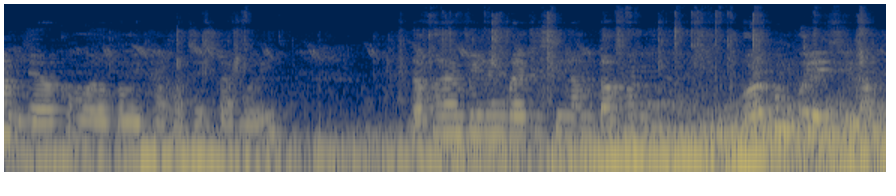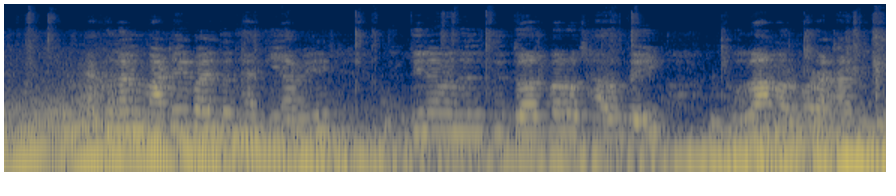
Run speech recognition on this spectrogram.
আমি যেরকম ওরকমই থাকার চেষ্টা করি। যখন আমি বিল্ডিং বাড়িতে ছিলাম, তখন ওরকম করেই ছিলাম এখন আমি মাটির বাড়িতে থাকি, আমি দিনের মধ্যে যদি দশ বারো ঝাড়ু দিই, ধুলা আমার ঘরে আসবে।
